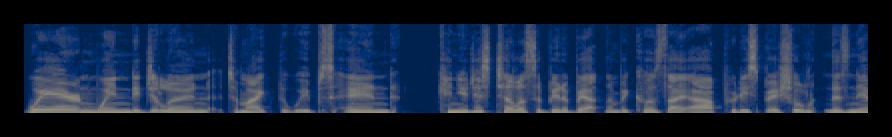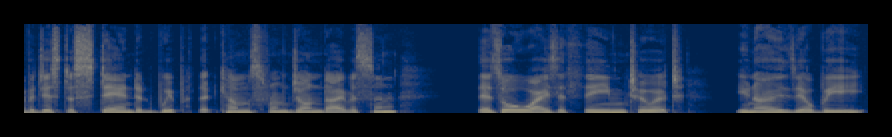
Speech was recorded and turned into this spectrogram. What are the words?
Where and when did you learn to make the whips? And can you just tell us a bit about them? Because they are pretty special. There's never just a standard whip that comes from John Davison. There's always a theme to it. You know, there'll be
